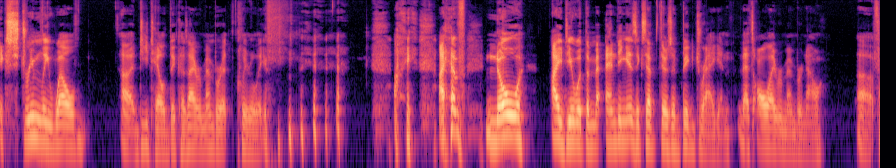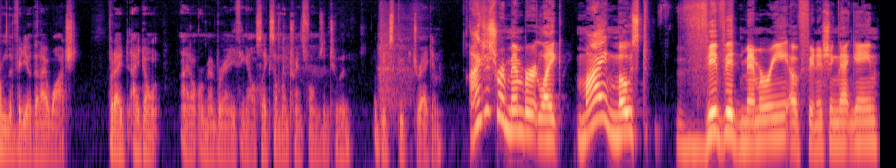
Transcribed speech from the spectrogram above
extremely well uh detailed because I remember it clearly. I I have no idea what the ending is except there's a big dragon. That's all I remember now uh, from the video that I watched. But I I don't I don't remember anything else. Like someone transforms into a, a big spooky dragon. I just remember like my most vivid memory of finishing that game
